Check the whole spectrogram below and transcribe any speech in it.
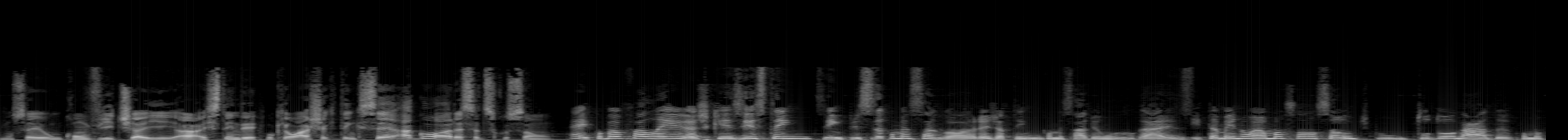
não sei, um convite aí a estender. O que eu acho é que tem que ser agora essa discussão. É, e como eu falei, eu acho que existem. Sim, precisa começar agora, já tem começado em alguns lugares. E também não é uma solução, tipo, um tudo ou nada. Como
